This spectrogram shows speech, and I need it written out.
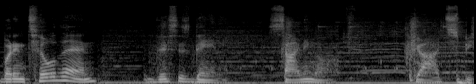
But until then, this is Danny signing off. Godspeed.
